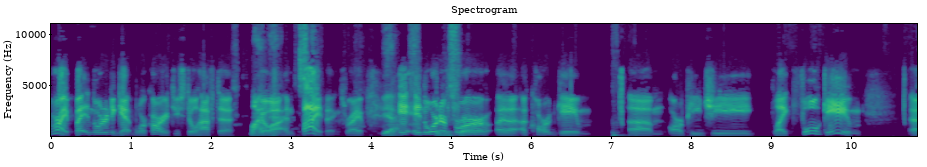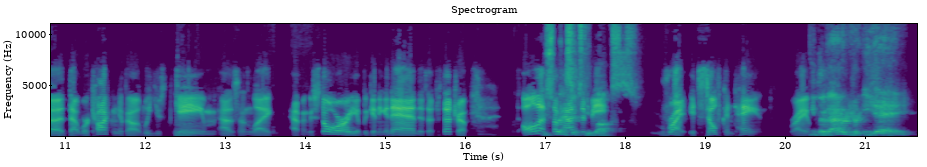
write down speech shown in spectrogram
Right, but in order to get more cards, you still have to Buy go out and buy things, right? Yeah. in, in order for a, a card game um rpg like full game uh that we're talking about we use Mhm. game as in like having a story a beginning and end etc etc all that you stuff has to be bucks. right it's self-contained right Either that or you're EA,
